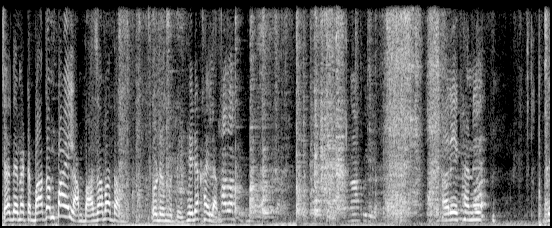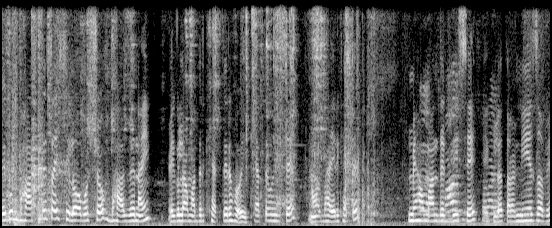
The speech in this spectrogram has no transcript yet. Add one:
দাদা আমি একটা বাদাম পাইলাম ভাজা বাদাম ওটার মধ্যে সেটা খাইলাম। আর এখানে বেগুন ভাজতে চাইছিল অবশ্য ভাজে নাই। এগুলো আমাদের ক্ষেতের হই খেতে হয়েছে আমার ভাইয়ের খেতে। মেহমানদের দিছে এগুলো তারা নিয়ে যাবে।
